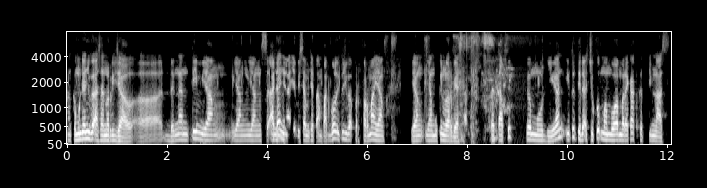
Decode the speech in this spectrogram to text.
Nah, kemudian juga Asanur Rizal uh, dengan tim yang yang yang seadanya hmm. ya bisa mencetak 4 gol itu juga performa yang yang yang mungkin luar biasa. Tetapi kemudian itu tidak cukup membawa mereka ke timnas.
